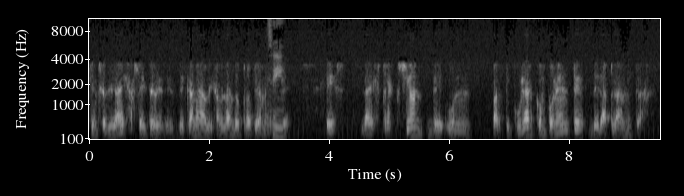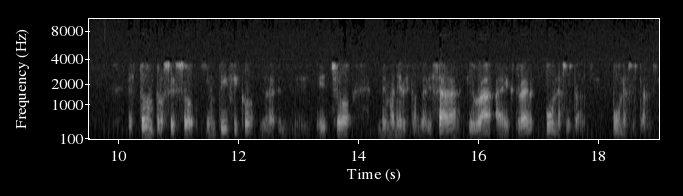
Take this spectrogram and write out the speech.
que en realidad es aceite de, cannabis, hablando propiamente, es la extracción de un particular componente de la planta. Es todo un proceso científico hecho de manera estandarizada que va a extraer una sustancia, una sustancia,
